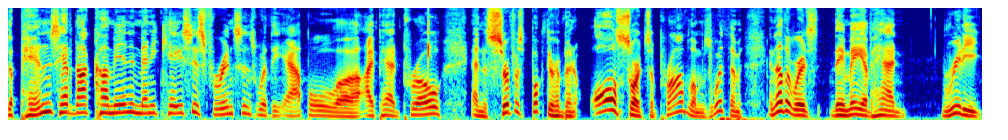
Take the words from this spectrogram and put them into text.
The pens have not come in in many cases. For instance, with the Apple uh, iPad Pro and the Surface Book, there have been all sorts of problems with them. In other words, they may have had really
